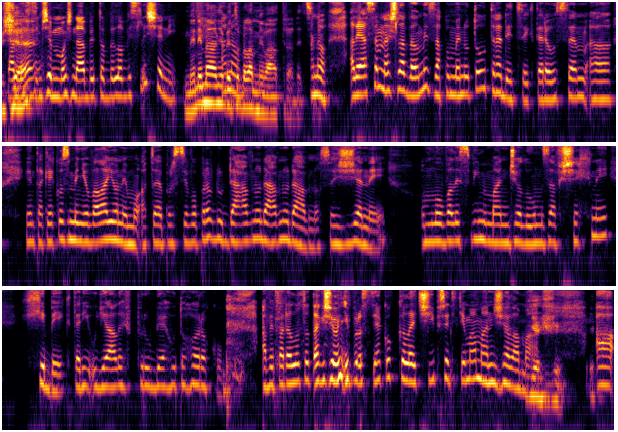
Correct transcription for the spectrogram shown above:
Že? Já myslím, že možná by to bylo vyslyšený. Minimálně by Ano. to byla milá tradice. Ano, ale já jsem našla velmi zapomenutou tradici, kterou jsem uh, jen tak jako zmiňovala Jonimu a to je prostě opravdu dávno, dávno, dávno se ženy omlouvaly svým manželům za všechny chyby, které udělali v průběhu toho roku. A vypadalo to tak, že oni prostě jako klečí před těma manželama. A,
